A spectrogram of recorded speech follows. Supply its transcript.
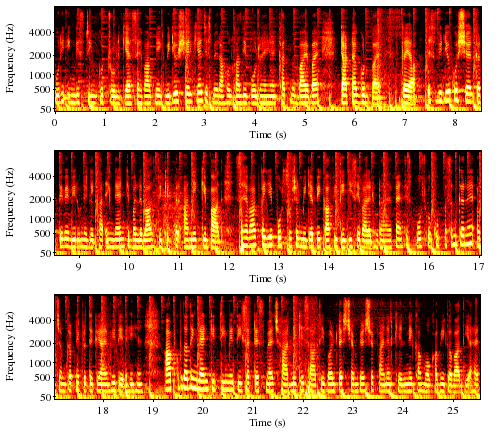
पूरी इंग्लिश टीम को ट्रोल किया। सहवाग ने एक वीडियो शेयर किया जिसमें राहुल गांधी बोल रहे हैं, खत्म बाय बाय टाटा गुड बाय गया। इस वीडियो को शेयर करते हुए वीरू ने लिखा, इंग्लैंड के बल्लेबाज विकेट पर आने के बाद सहवाग का ये पोस्ट सोशल मीडिया पे काफ़ी तेज़ी से वायरल हो रहा है। फैंस इस पोस्ट को खूब पसंद कर रहे हैं और जमकर अपनी प्रतिक्रियाएँ भी दे रहे हैं। आपको बता दें, इंग्लैंड की टीम ने तीसरा टेस्ट मैच हारने के साथ ही वर्ल्ड टेस्ट चैंपियनशिप फाइनल खेलने का मौका भी गवा दिया है।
